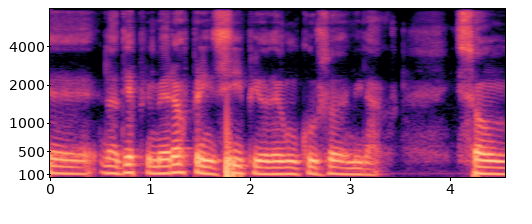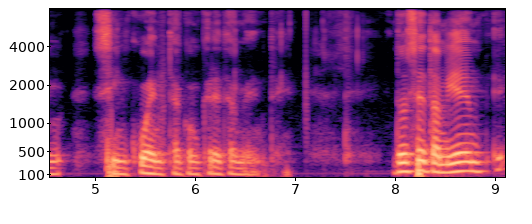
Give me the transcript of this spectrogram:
eh, los 10 primeros principios de un curso de milagros. Son 50 concretamente. Entonces también eh,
